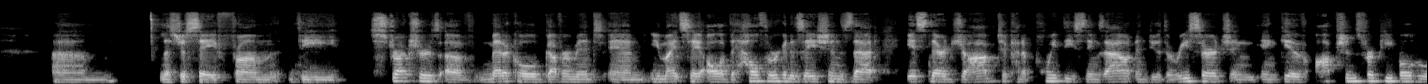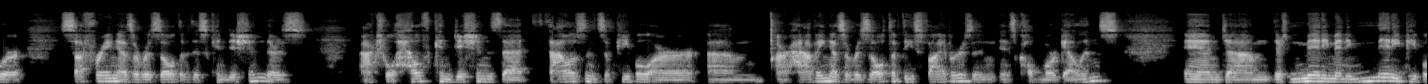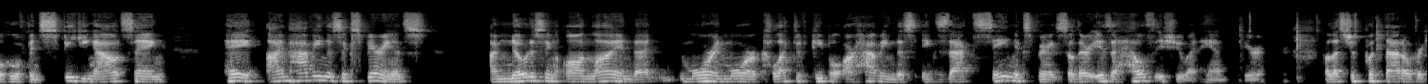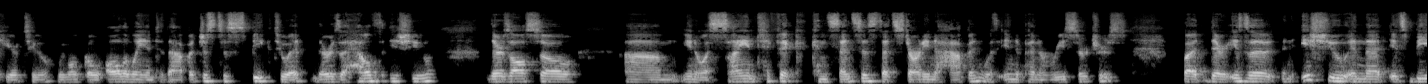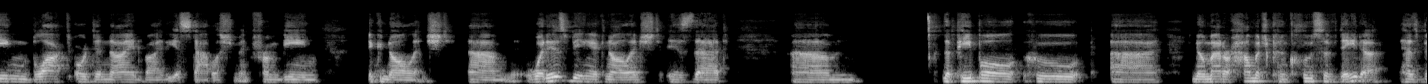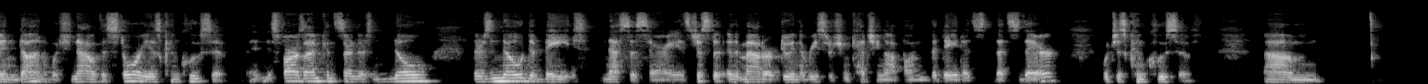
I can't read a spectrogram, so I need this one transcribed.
um, let's just say from the structures of medical government and you might say all of the health organizations that it's their job to kind of point these things out and do the research and, and give options for people who are suffering as a result of this condition. There's actual health conditions that thousands of people are um, are having as a result of these fibers and it's called morgellons. And um, there's many many many people who have been speaking out saying hey i'm having this experience I'm noticing online that more and more collective people are having this exact same experience. So there is a health issue at hand here. But let's just put that over here too. We won't go all the way into that, but just to speak to it, there is a health issue. There's also, um, you know, a scientific consensus that's starting to happen with independent researchers. But there is a, an issue in that it's being blocked or denied by the establishment from being acknowledged. Um, what is being acknowledged is that um, the people who, uh, no matter how much conclusive data has been done, which now the story is conclusive, and as far as I'm concerned, there's no there's no debate necessary. It's just a, a matter of doing the research and catching up on the data that's, that's there, which is conclusive. Um,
